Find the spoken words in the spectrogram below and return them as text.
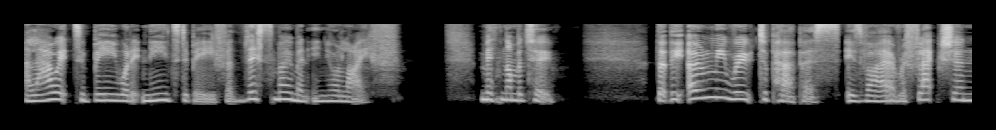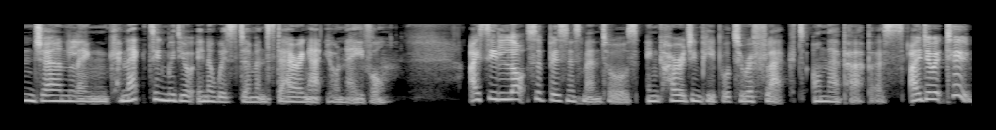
Allow it to be what it needs to be for this moment in your life. Myth number two that the only route to purpose is via reflection, journaling, connecting with your inner wisdom, and staring at your navel. I see lots of business mentors encouraging people to reflect on their purpose. I do it too.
